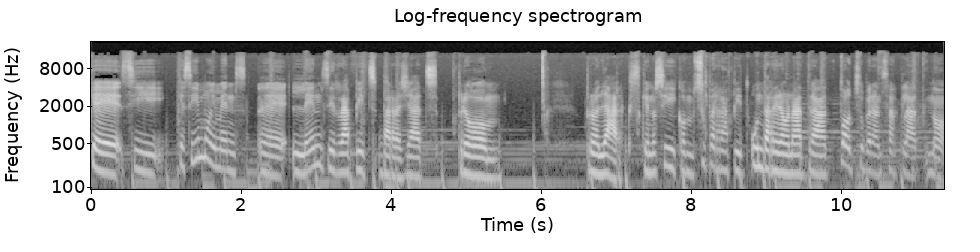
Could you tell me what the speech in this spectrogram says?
que, si, que siguin moviments eh, lents i ràpids barrejats, però però llargs, que no sigui com super ràpid, un darrere un altre, tot super encerclat, no.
